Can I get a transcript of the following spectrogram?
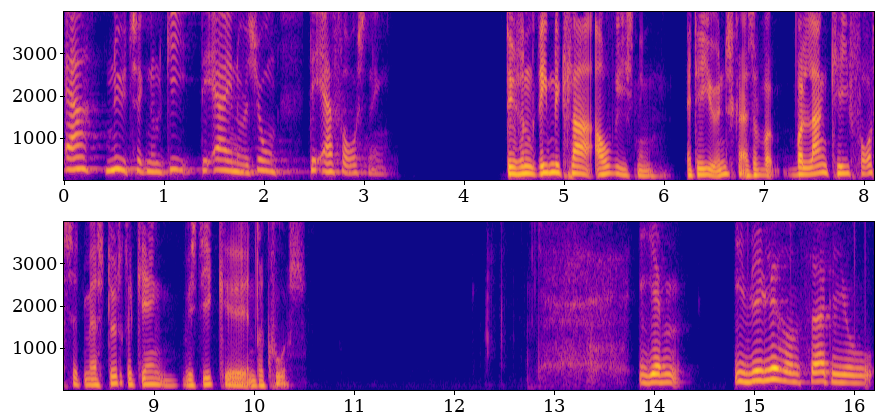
er ny teknologi, det er innovation, det er forskning. Det er jo sådan en rimelig klar afvisning af det, I ønsker. Altså, hvor, hvor langt kan I fortsætte med at støtte regeringen, hvis de ikke øh, ændrer kurs? Jamen, i virkeligheden så er det jo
